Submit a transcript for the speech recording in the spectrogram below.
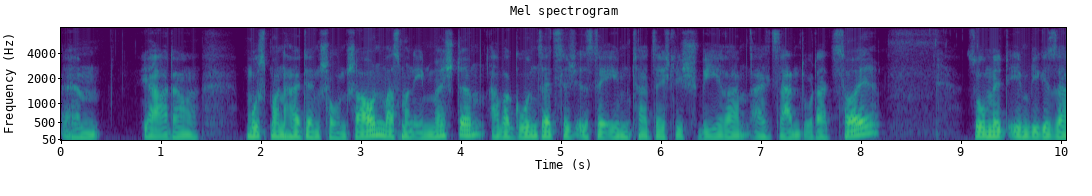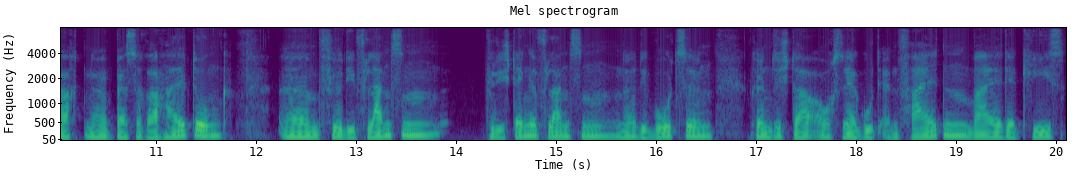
Ähm, ja, da muss man halt dann schon schauen, was man eben möchte. Aber grundsätzlich ist er eben tatsächlich schwerer als Sand oder Zoll. Somit eben, wie gesagt, eine bessere Haltung ähm, für die Pflanzen für die Stängelpflanzen. Ne, die Wurzeln können sich da auch sehr gut entfalten, weil der Kies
